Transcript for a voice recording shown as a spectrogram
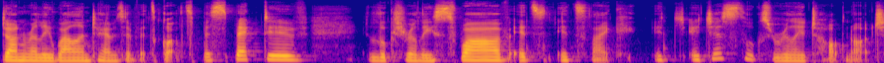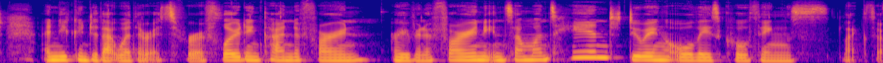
done really well in terms of it's got perspective, it looks really suave. It's it's like it, it just looks really top notch. And you can do that whether it's for a floating kind of phone or even a phone in someone's hand doing all these cool things like so.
